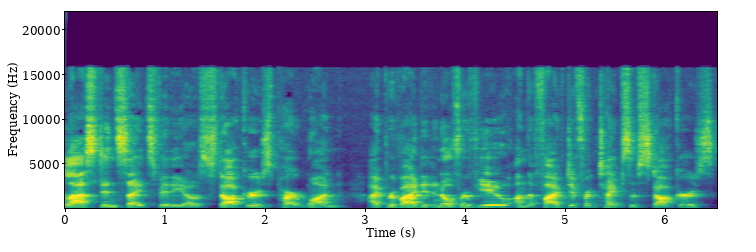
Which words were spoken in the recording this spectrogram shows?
Last Insights video, Stalkers Part 1, I provided an overview on the five different types of stalkers,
